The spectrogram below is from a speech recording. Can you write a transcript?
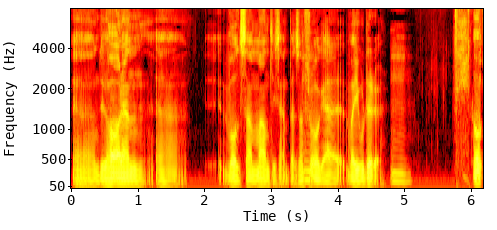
eh, du har en eh, våldsam man till exempel som frågar vad gjorde du? Och,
